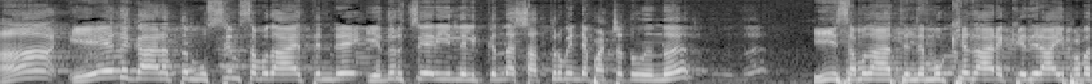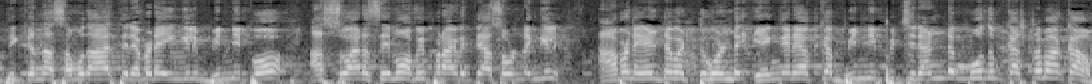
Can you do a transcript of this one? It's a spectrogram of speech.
ആ ഏത് കാലത്ത് മുസ്ലിം സമുദായത്തിന്റെ എതിർച്ചേരിയിൽ നിൽക്കുന്ന ശത്രുവിന്റെ പക്ഷത്ത് നിന്ന് ഈ സമുദായത്തിന്റെ മുഖ്യധാരക്കെതിരായി പ്രവർത്തിക്കുന്ന സമുദായത്തിൽ എവിടെയെങ്കിലും ഭിന്നിപ്പോ അസ്വാരസ്യമോ അഭിപ്രായ വ്യത്യാസം ഉണ്ടെങ്കിൽ അവിടെ ഇടപെട്ടുകൊണ്ട് എങ്ങനെയൊക്കെ ഭിന്നിപ്പിച്ച് രണ്ടും മൂന്നും കഷ്ടമാക്കാം.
